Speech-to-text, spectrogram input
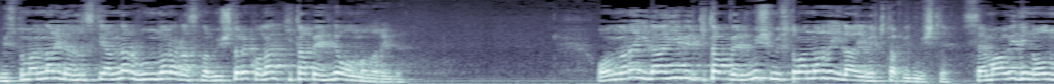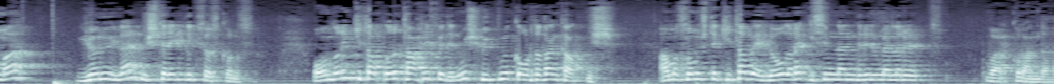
Müslümanlar ile Hristiyanlar Rumlar arasında müşterek olan kitap ehli olmalarıydı. Onlara ilahi bir kitap verilmiş, Müslümanlara da ilahi bir kitap verilmişti. Semavi din olma yönüyle müştereklik söz konusu. Onların kitapları tahrif edilmiş, hükmü ortadan kalkmış. Ama sonuçta kitap ehli olarak isimlendirilmeleri var Kur'an'da.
